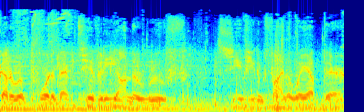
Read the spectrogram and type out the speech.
Got a report of activity on the roof. See if you can find a way up there.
